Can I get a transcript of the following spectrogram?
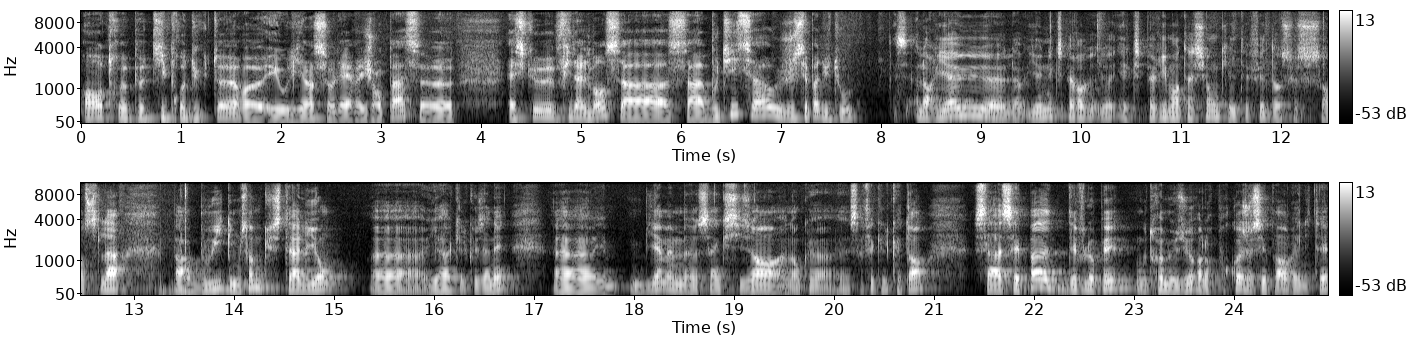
entre petits producteurs euh, éoliens, solaires et j'en passe. Est-ce que finalement ça, ça aboutit ça ou je ne sais pas du tout? Alors, il y a eu il y a une expérimentation qui a été faite dans ce sens-là par Bouygues. Il me semble que c'était à Lyon il y a quelques années. Euh, il y a bien même 5-6 ans, donc euh, ça fait quelques temps. Ça ne s'est pas développé outre mesure. Alors pourquoi, je ne sais pas en réalité.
